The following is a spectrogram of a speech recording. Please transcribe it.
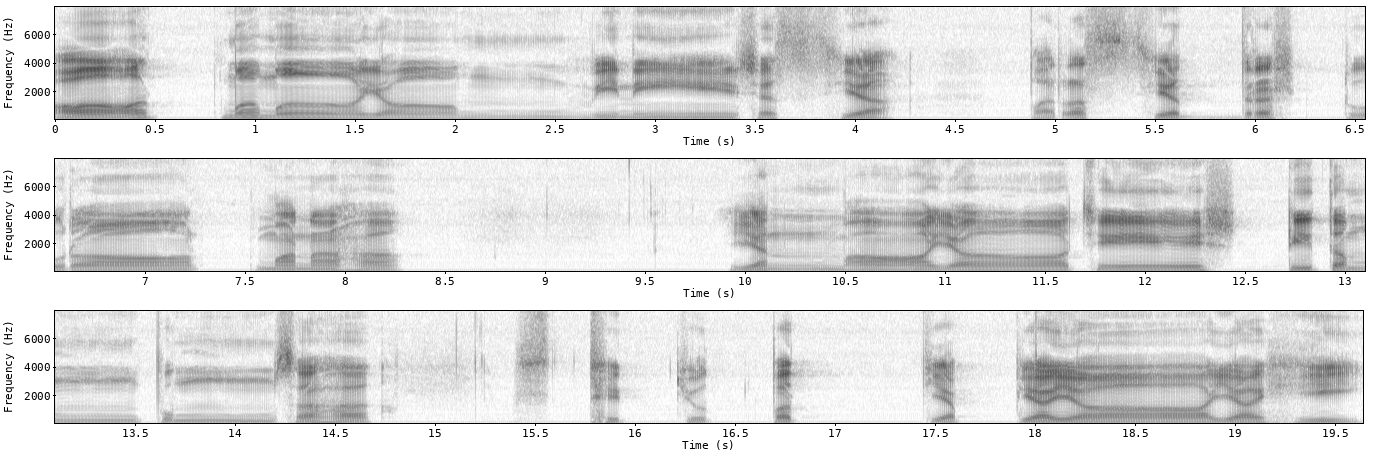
आत्ममायां विनेशस्य परस्य द्रष्टुरात्मनः यन्मायाचेष्टितं पुंसः स्थित्युत्पत्त्यप्ययाय हि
